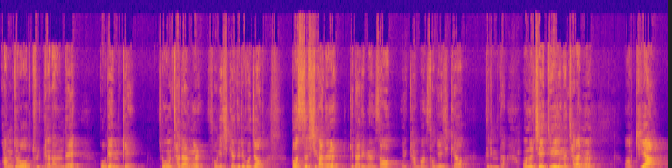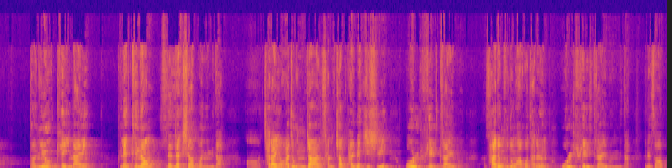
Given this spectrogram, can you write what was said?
광주로 출퇴근하는데 고객님께 좋은 차량을 소개시켜 드리고죠. 버스 시간을 기다리면서 이렇게 한번 소개시켜 드립니다. 오늘 제 뒤에 있는 차량은 어, 기아 더 뉴 K9 플래티넘 셀렉션 1입니다. 어, 차량이 아주 웅장한 3800cc 올휠 드라이브 사륜 구동하고 다른 올휠 드라이브입니다. 그래서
